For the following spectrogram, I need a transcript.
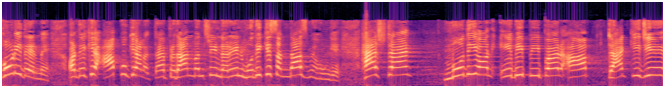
थोड़ी देर में। और देखिए आपको क्या लगता है प्रधानमंत्री नरेंद्र मोदी किस अंदाज में होंगे? हैश मोदी ऑन एबीपी पर आप टैग कीजिए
